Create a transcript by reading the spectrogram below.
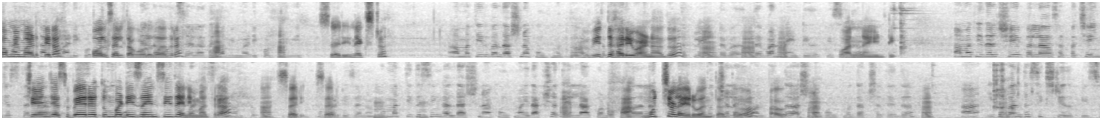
ಕಮ್ಮಿ ಮಾಡ್ತೀರಾ? ಮಾಡಿ ಕೊಡ್ತೀವಿ. ಹೋಲ್ಸೇಲ್ ತಗೊಳ್ಳೋದಾದ್ರೆ ಕಮ್ಮಿ ಮಾಡಿ ಕೊಡ್ತೀವಿ. ಸರಿ ನೆಕ್ಸ್ಟ್ ಆ, ಮತ್ತೆ ಇದು ಬಂದು ಅರ್ಶಿನ ಕುಂಕುಮದ್ದು. ವಿತ್ ಹರಿವಾಣ ಅದು? ಪ್ಲೇಟ್ ಬರುತ್ತೆ one ninety rupees one ninety ಮತ್ತೆ ಇದ್ರಲ್ಲಿ ಶೇಪ್ ಎಲ್ಲ ಸ್ವಲ್ಪ ಚೇಂಜಸ್ ಚೇಂಜಸ್ ಬೇರೆ ತುಂಬಾ ಡಿಸೈನ್ಸ್ ಇದೆ ನಿಮ್ಮ ಹತ್ರ. ಹಾಂ ಸರಿ ಸರಿ. ಡಿಸೈನ್ ಉಂಟು. ಮತ್ತೆ ಇದು ಸಿಂಗಲ್ ದರ್ಶನ ಕುಂಕುಮ ಇದು ಅಕ್ಷತೆ ಎಲ್ಲ ಹಾಕೊಂಡು ಹಾಂ ಮುಚ್ಚಳ ಇರುವಂತದ್ದು ಹೌದು. ಅರ್ಶಿನ ಕುಂಕುಮದ ಅಕ್ಷತೆ ಇದು ಹಾಂ ಇದು ಬಂದು sixty rupees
